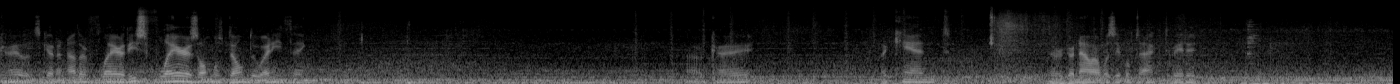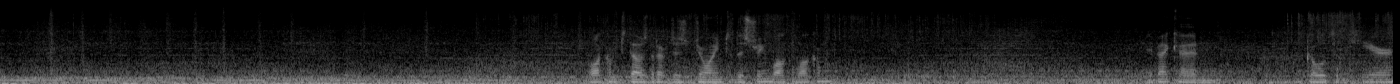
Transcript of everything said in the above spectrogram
Okay, let's get another flare. These flares almost don't do anything. Okay. I can't... There we go, now I was able to activate it. Welcome to those that have just joined to the stream. Welcome, welcome. Maybe I can go through here.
